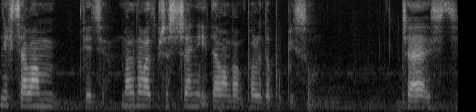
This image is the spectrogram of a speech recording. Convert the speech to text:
nie chciałam wiecie, marnować przestrzeni i dałam wam pole do popisu. Cześć!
